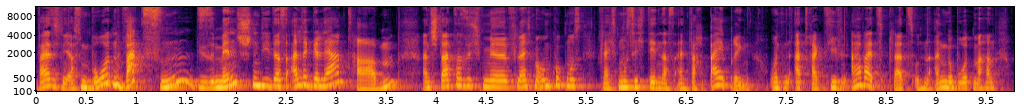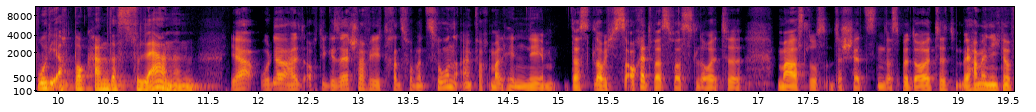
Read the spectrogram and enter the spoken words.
weiß ich nicht, aus dem Boden wachsen, diese Menschen, die das alle gelernt haben, anstatt dass ich mir vielleicht mal umgucken muss, vielleicht muss ich denen das einfach beibringen und einen attraktiven Arbeitsplatz und ein Angebot machen, wo die auch Bock haben, das zu lernen. Ja, oder halt auch die gesellschaftliche Transformation einfach mal hinnehmen. Das, glaube ich, ist auch etwas, was Leute maßlos unterschätzen. Das bedeutet, wir haben ja nicht nur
